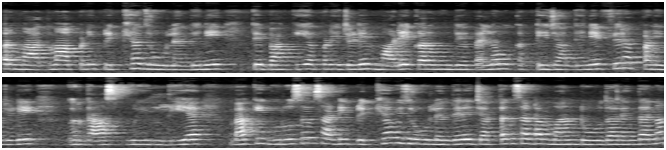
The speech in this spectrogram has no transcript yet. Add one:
ਪ੍ਰਮਾਤਮਾ ਆਪਣੀ ਪ੍ਰੀਖਿਆ ਜ਼ਰੂਰ ਲੈਂਦੇ ਨੇ ਤੇ ਬਾਕੀ ਆਪਣੇ ਜਿਹੜੇ ਮਾੜੇ ਕਰਮ ਹੁੰਦੇ ਆ, ਪਹਿਲਾਂ ਉਹ ਕੱਟੇ ਜਾਂਦੇ ਨੇ, ਫਿਰ ਆਪਣੀ ਜਿਹੜੀ ਅਰਦਾਸ ਪੂਰੀ ਹੁੰਦੀ ਹੈ। ਬਾਕੀ ਗੁਰੂ ਸਾਹਿਬ ਸਾਡੀ ਪ੍ਰੀਖਿਆ ਵੀ ਜ਼ਰੂਰ ਲੈਂਦੇ ਨੇ, ਜਦ ਤੱਕ ਸਾਡਾ ਮਨ ਡੋਲਦਾ ਰਹਿੰਦਾ ਨਾ,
